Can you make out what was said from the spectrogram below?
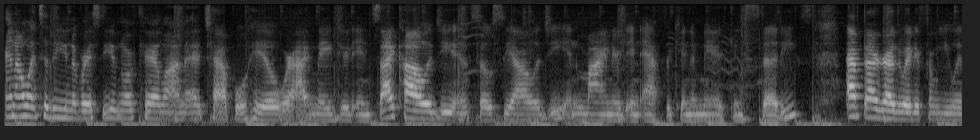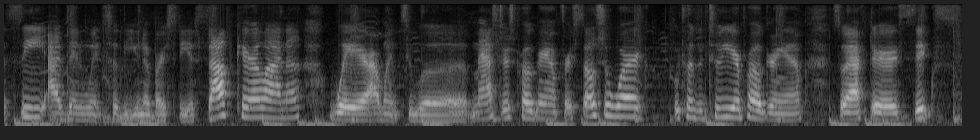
And I went to the University of North Carolina at Chapel Hill, where I majored in psychology and sociology and minored in African American studies. After I graduated from UNC, I then went to the University of South Carolina, where I went to a master's program for social work, which was a two year program. So after six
